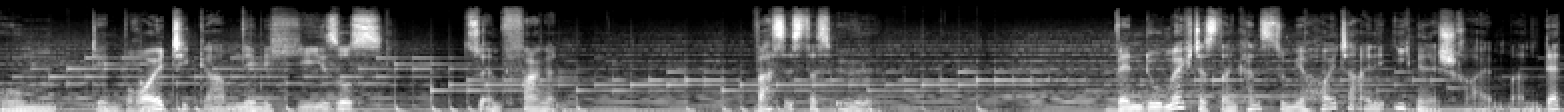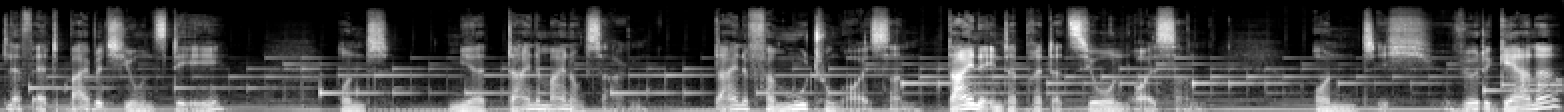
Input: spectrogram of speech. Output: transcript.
um den Bräutigam, nämlich Jesus, zu empfangen. Was ist das Öl? Wenn du möchtest, dann kannst du mir heute eine E-Mail schreiben an detlef at bibletunes.de und mir deine Meinung sagen, deine Vermutung äußern, deine Interpretation äußern. Und ich würde gerne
